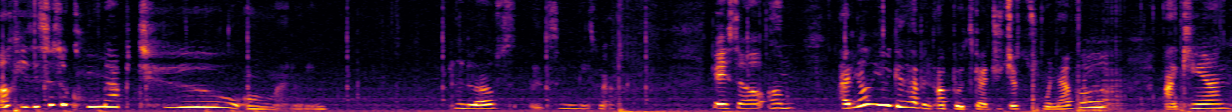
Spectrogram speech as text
Okay, this is a cool map too. Oh my, I love some of these maps. Okay, so um, I know you can have an upload schedule just whenever I can.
